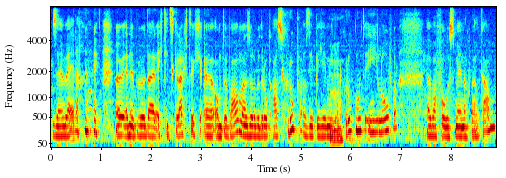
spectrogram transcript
zijn wij dat en hebben we daar echt iets krachtig uh, om te bouwen, maar zullen we er ook als groep, als DPG Media mm. groep moeten ingeloven, uh, wat volgens mij nog wel kan.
